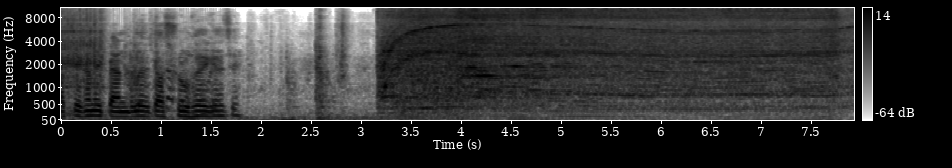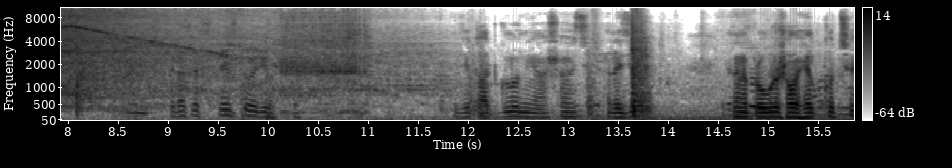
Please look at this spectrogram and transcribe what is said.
আচ্ছা এখানে প্যান্ডেলের কাজ শুরু হয়ে গেছে। এটা হচ্ছে স্টেজ তৈরি হচ্ছে। এই যে কাঠগুলো নিয়ে আসা হয়েছে আর এই যে এখানে প্রভুরা সবাই হেল্প করছে।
